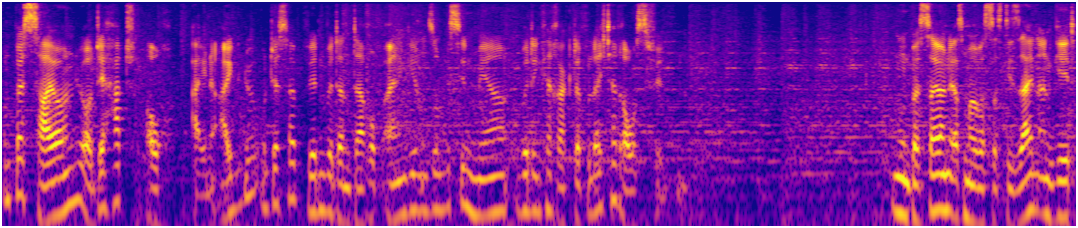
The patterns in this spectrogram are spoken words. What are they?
Und bei Sion, ja, der hat auch eine eigene und deshalb werden wir dann darauf eingehen und so ein bisschen mehr über den Charakter vielleicht herausfinden. Nun bei Sion erstmal, was das Design angeht.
